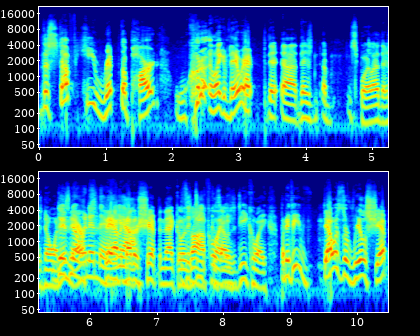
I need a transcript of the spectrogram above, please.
the stuff he ripped apart could like if they were at, uh, there's a spoiler, there's no one There's in no there. one in there, They have yeah. another ship and that goes off because that was a decoy. But if he that was the real ship,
